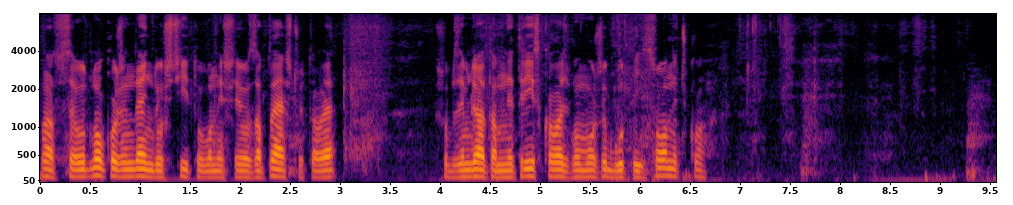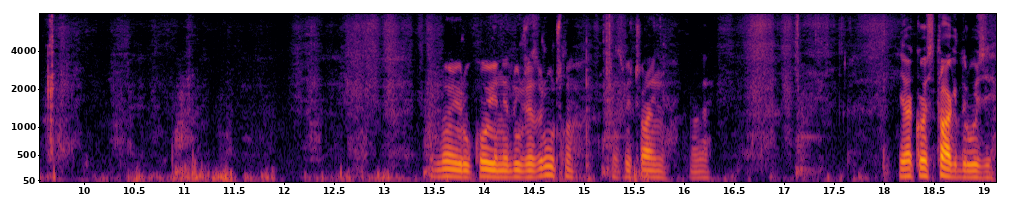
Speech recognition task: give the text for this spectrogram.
У нас все одно кожен день дощі, то вони ще його заплещуть, але щоб земля там не тріскалась, бо може бути і сонечко. Одною рукою не дуже зручно, звичайно, але якось так, друзі.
